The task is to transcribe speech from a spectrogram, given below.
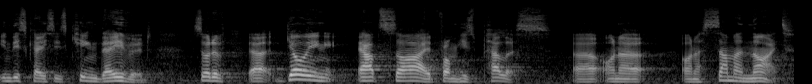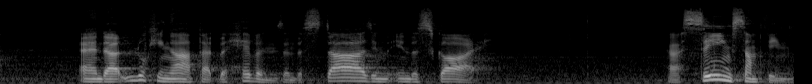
in this case is King David, sort of uh, going outside from his palace uh, on, a, on a summer night and uh, looking up at the heavens and the stars in, in the sky, uh, seeing something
